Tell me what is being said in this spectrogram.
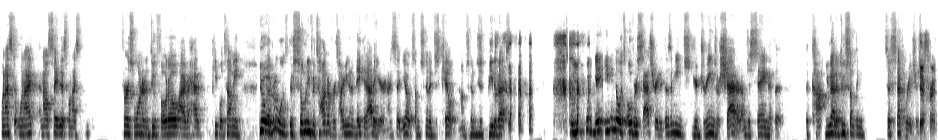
when I start when I and I'll say this when I first wanted to do photo, I've had people tell me, "Yo, everyone's there's so many photographers. How are you gonna make it out of here?" And I said, "Yo, so I'm just gonna just kill, and I'm just gonna just be the best." so you could make, even though it's oversaturated, doesn't mean your dreams are shattered. I'm just saying that the the you got to do something to separate yourself. Different.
